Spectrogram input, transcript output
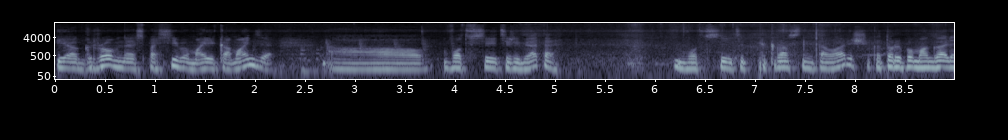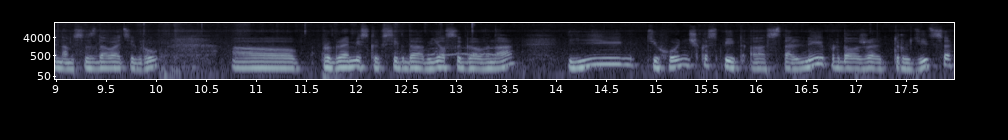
И огромное спасибо моей команде. А, вот все эти ребята, вот все эти прекрасные товарищи, которые помогали нам создавать игру. А, программист, как всегда, объелся говна и тихонечко спит, а остальные продолжают трудиться,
